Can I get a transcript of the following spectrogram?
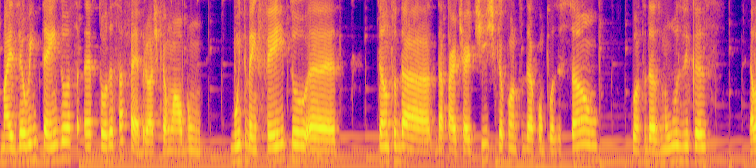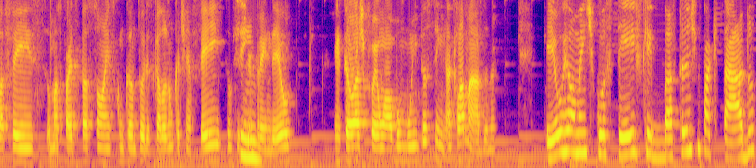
Mas eu entendo é, toda essa febre. Eu acho que é um álbum muito bem feito, é, tanto da, da parte artística, quanto da composição, quanto das músicas. Ela fez umas participações com cantores que ela nunca tinha feito, que Sim. surpreendeu. Então eu acho que foi um álbum muito assim, aclamado, né? Eu realmente gostei, fiquei bastante impactado.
